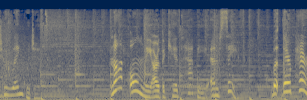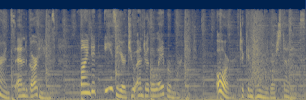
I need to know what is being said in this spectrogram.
two languages. Not only are the kids happy and safe, but their parents and guardians find it easier to enter the labor market or to continue their studies.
